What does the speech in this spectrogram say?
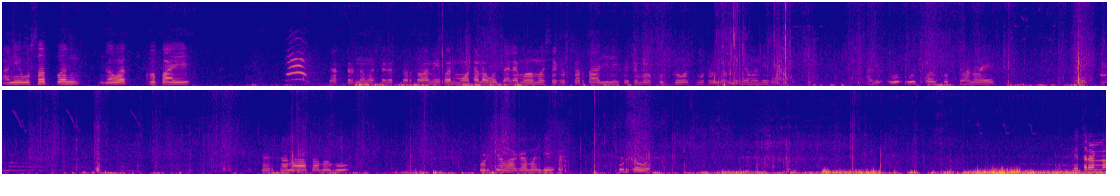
आणि ऊसात पण गवत खूप आहे. ट्रॅक्टरनं मशागत करतो आम्ही पण मोठाला ऊस झाल्यामुळं मशागत करता आली नाही. त्याच्यामुळं खूप गवत मोठं झालं त्याच्यामध्ये आणि ऊ- ऊस पण खूप छान आहे तर चला आता बघू पुढच्या भागामध्ये पुढचं ऊस मित्रांनो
